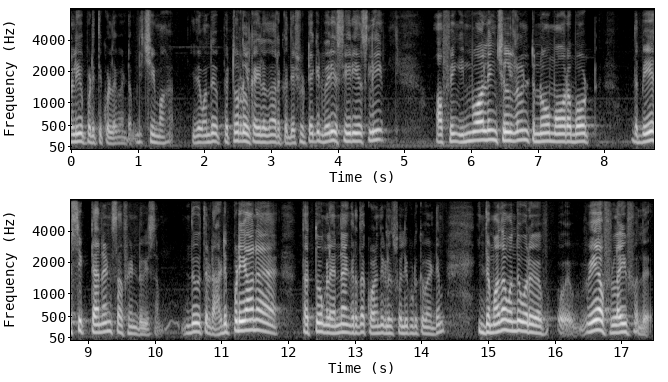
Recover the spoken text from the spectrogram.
தெளிவுபடுத்தி கொள்ள வேண்டும். நிச்சயமாக. இது வந்து பெற்றோர்கள் கையில் தான் இருக்குது they should take it very seriously of involving children to know more about the basic tenets of Hinduism இந்துவத்தோட அடிப்படையான தத்துவங்கள் என்னங்கிறத குழந்தைகளுக்கு சொல்லிக் கொடுக்க வேண்டும். இந்த மதம் வந்து ஒரு வே ஆஃப் லைஃப் அது.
